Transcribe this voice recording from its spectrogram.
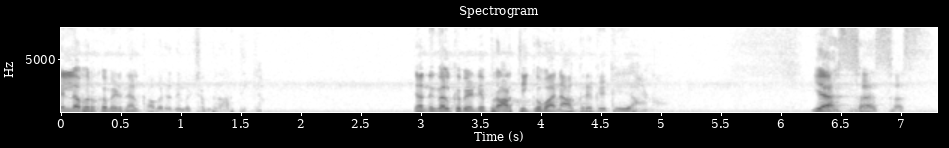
എല്ലാവർക്കും എഴുന്നേൽക്കാം ഒരു നിമിഷം പ്രാർത്ഥിക്കാം. ഞാൻ നിങ്ങൾക്ക് വേണ്ടി പ്രാർത്ഥിക്കുവാൻ ആഗ്രഹിക്കുകയാണ്. യെസ് യെസ് യെസ്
